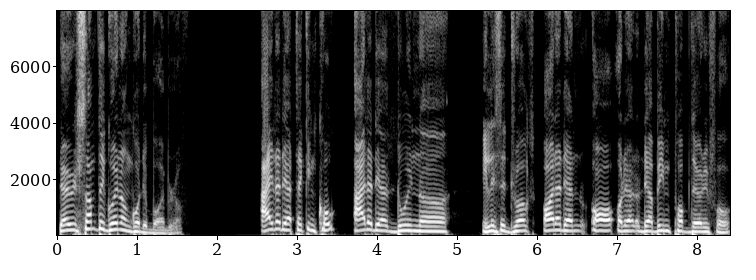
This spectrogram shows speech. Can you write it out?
there is something going on, Goldie Boy, bro. Either they are taking coke, either they are doing uh, illicit drugs, either they are, or, or they, are, they are being popped dirty for,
